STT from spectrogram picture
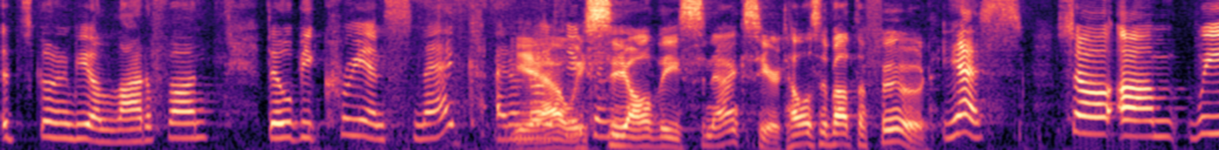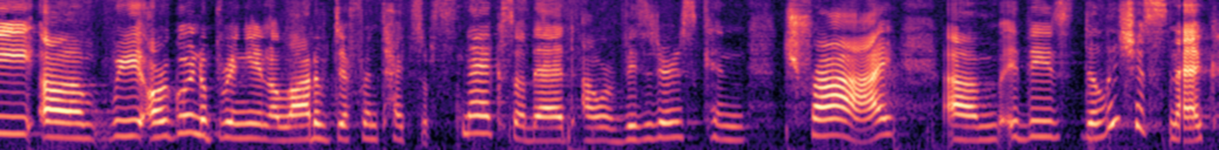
it's going to be a lot of fun. There will be Korean snack. I don't yeah, we see all these snacks here. Tell us about the food. Yes. So um, we, um, we are going to bring in a lot of different types of snacks so that our visitors can try um, these delicious snacks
